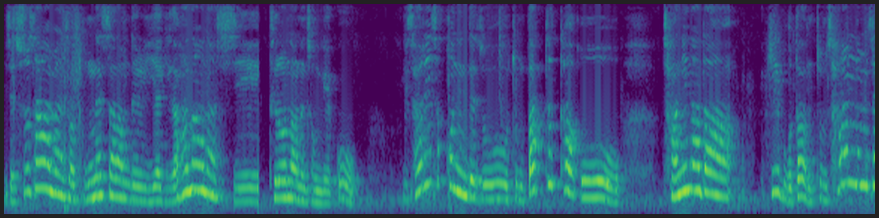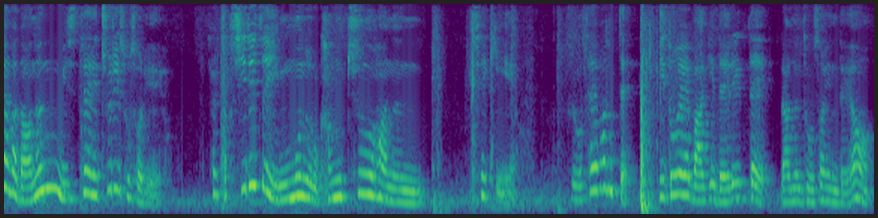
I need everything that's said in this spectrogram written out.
이제 수사하면서 동네 사람들 이야기가 하나하나씩 드러나는 전개고 이 살인 사건인데도 좀 따뜻하고 잔인하다 기보단 좀 사람 냄새가 나는 미스테리 추리 소설이에요. 살짝 시리즈 입문으로 강추하는 책이에요. 그리고 세 번째, 기도의 막이 내릴 때라는 도서인데요.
